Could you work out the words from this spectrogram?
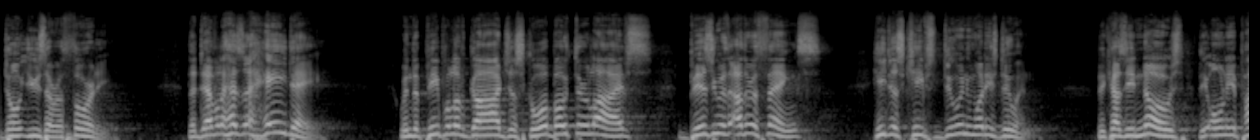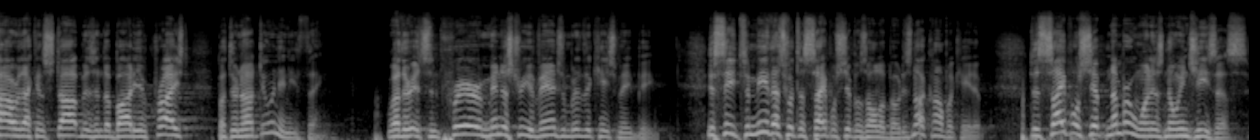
don't use our authority. The devil has a heyday when the people of God just go about their lives, busy with other things. He just keeps doing what he's doing because he knows the only power that can stop him is in the body of Christ, but they're not doing anything. Whether it's in prayer, ministry, evangelism, whatever the case may be. You see, to me, that's what discipleship is all about. It's not complicated. Discipleship, number one, is knowing Jesus.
